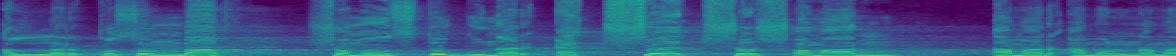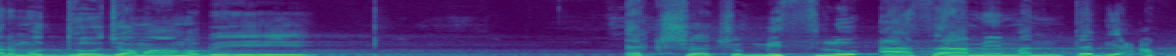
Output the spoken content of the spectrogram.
আল্লাহর কসম বাপ, সমস্ত গুনার একশো একশো সমান আমার আমল নামার মধ্যেও জমা হবে। একশো একশো মিসলু আসামে মান্তাবি আহু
